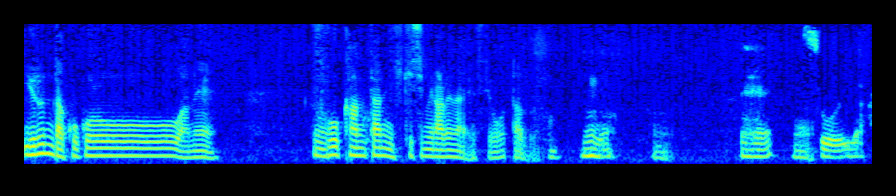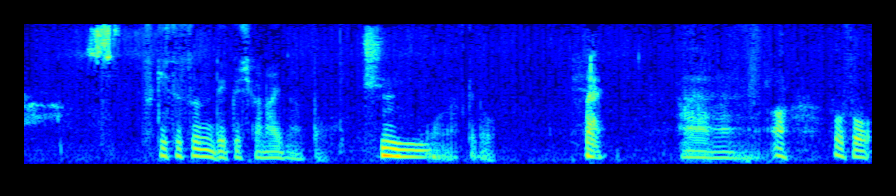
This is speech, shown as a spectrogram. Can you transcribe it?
緩んだ心はね、うんそう簡単に引き締められないですよ、多分。うん。ねもうそういや。突き進んでいくしかないなとうん思いますけど。はい。はい。あ、そうそ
